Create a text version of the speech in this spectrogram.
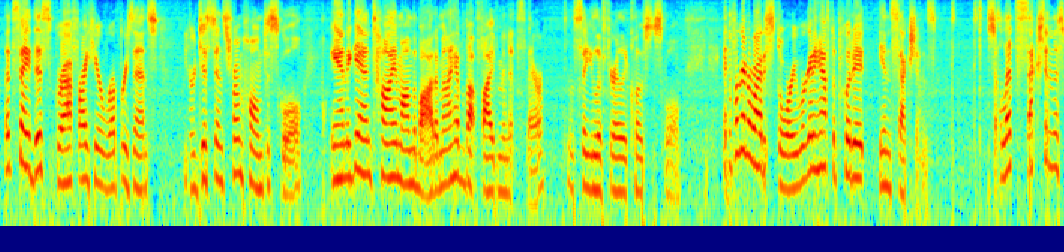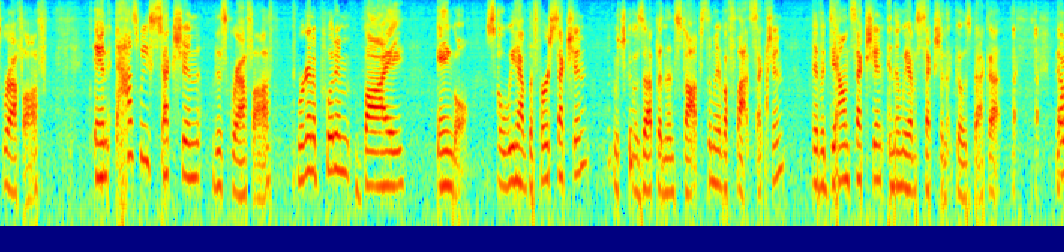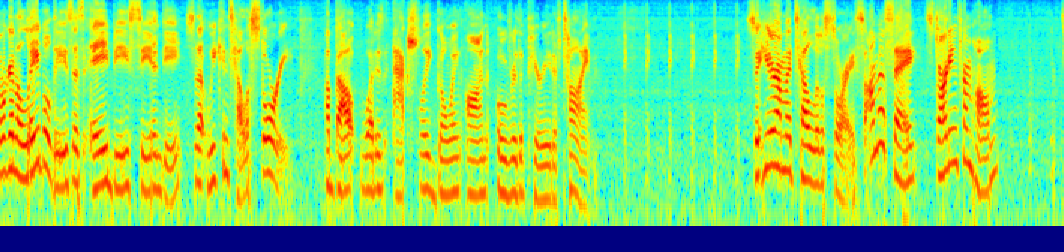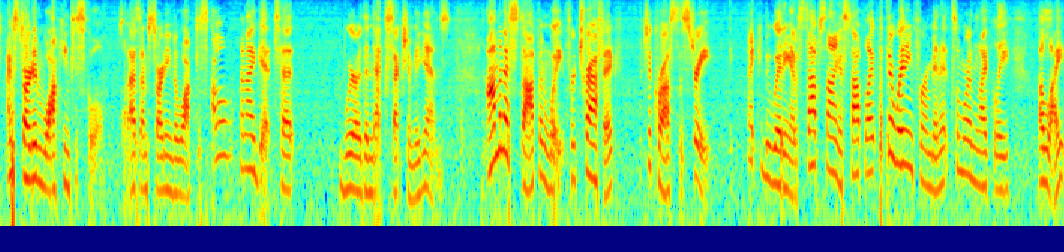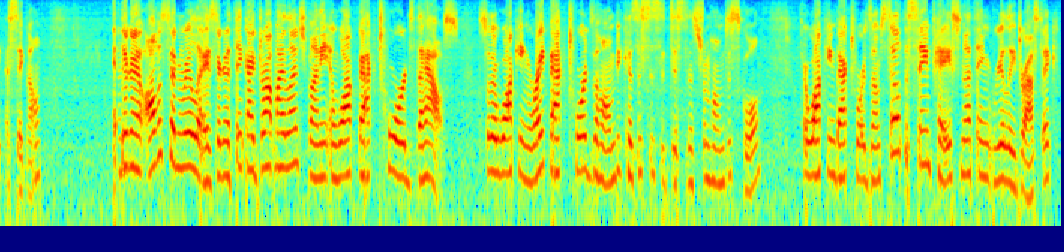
Let's say this graph right here represents your distance from home to school. And again, time on the bottom. And I have about five minutes there. Let's say you live fairly close to school. And if we're going to write a story, we're going to have to put it in sections. So let's section this graph off. And as we section this graph off, we're going to put them by angle. So we have the first section, which goes up and then stops. Then we have a flat section. We have a down section, and then we have a section that goes back up. Now we're going to label these as A, B, C, and D so that we can tell a story about what is actually going on over the period of time. So here I'm going to tell a little story. So I'm going to say, starting from home, I started walking to school. So as I'm starting to walk to school, then I get to where the next section begins. I'm going to stop and wait for traffic to cross the street. I could be waiting at a stop sign, a stoplight, but they're waiting for a minute, so more than likely a light, a signal. And they're going to all of a sudden realize they're going to think I dropped my lunch money and walk back towards the house. So they're walking right back towards the home because this is the distance from home to school. They're walking back towards them, still at the same pace, nothing really drastic.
